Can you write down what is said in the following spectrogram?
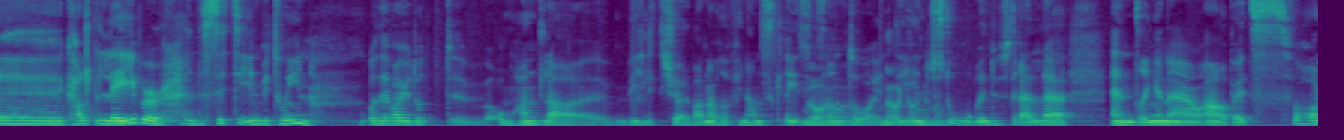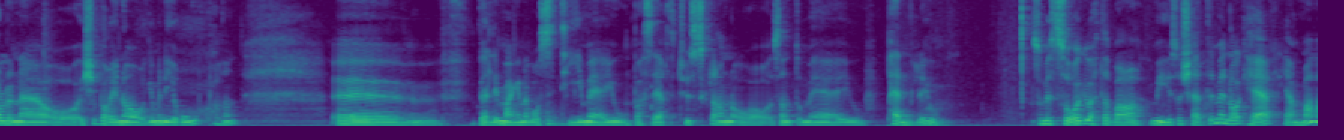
eh, kalt 'Labour and the City in Between'. Og det var jo da omhandla i litt kjølvannet av finanskrisen. Ja, ja, ja. Og de store industrielle endringene og arbeidsforholdene, og ikke bare i Norge, men i Europa. Sant? Eh, veldig mange av oss i teamet er jo basert i Tyskland, og, og vi jo, pendler jo. Så vi så jo at det var mye som skjedde, men òg her hjemme.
